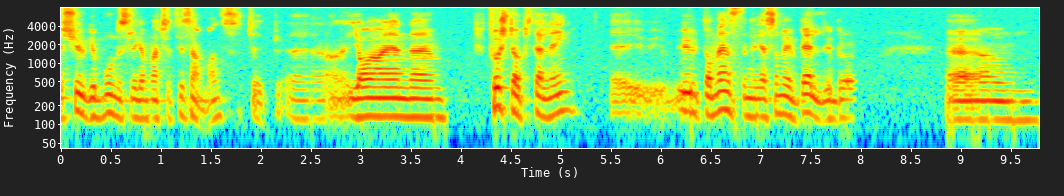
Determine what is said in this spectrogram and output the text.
20 Bundesliga-matcher tillsammans. Typ. Jag har en första uppställning utom vänsternia som är väldigt bra. Um,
